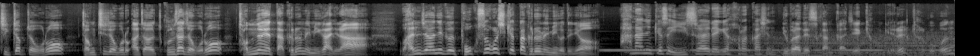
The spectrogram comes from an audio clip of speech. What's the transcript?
직접적으로 정치적으로 아 저 군사적으로 점령했다 그런 의미가 아니라 완전히 그 복속을 시켰다 그런 의미거든요. 하나님께서 이스라엘에게 허락하신 유브라데스 강까지의 경계를 결국은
